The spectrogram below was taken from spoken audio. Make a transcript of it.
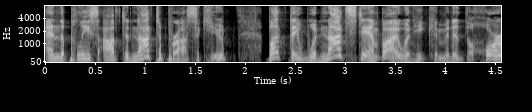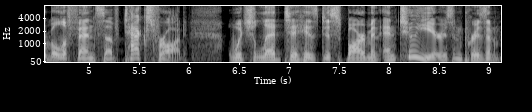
And the police opted not to prosecute, but they would not stand by when he committed the horrible offense of tax fraud, which led to his disbarment and two years in prison.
